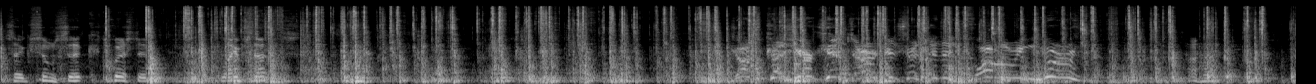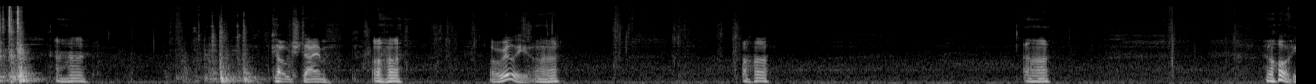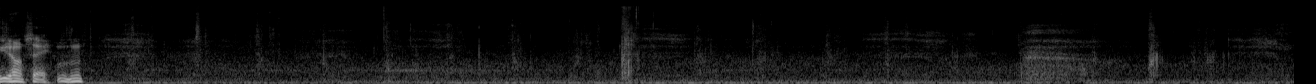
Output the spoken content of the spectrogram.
It's like some sick, twisted life sentence. Just because your kids aren't interested in following your... Uh-huh. Uh-huh. Coach time. Uh-huh. Oh, really? Uh-huh. Uh-huh. Uh-huh. Oh, you don't say. Mm-hmm.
